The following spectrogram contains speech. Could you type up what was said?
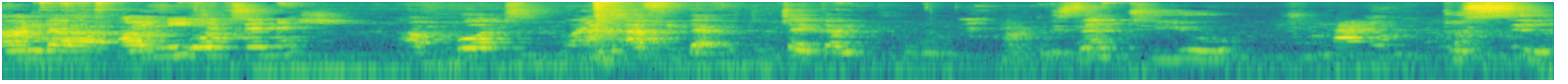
And uh, I've need got, to finish. I've got One. an affidavit which I can present to you to see,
